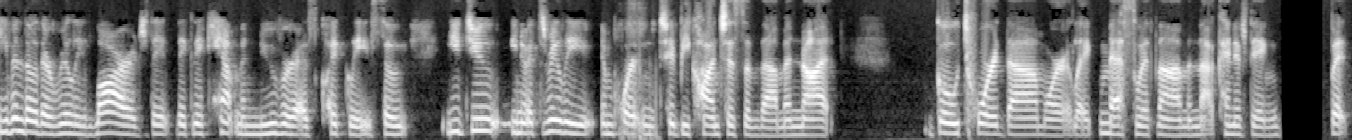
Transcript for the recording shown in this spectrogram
Even though they're really large, they, they they can't maneuver as quickly. So you do, you know, it's really important to be conscious of them and not go toward them or like mess with them and that kind of thing. But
